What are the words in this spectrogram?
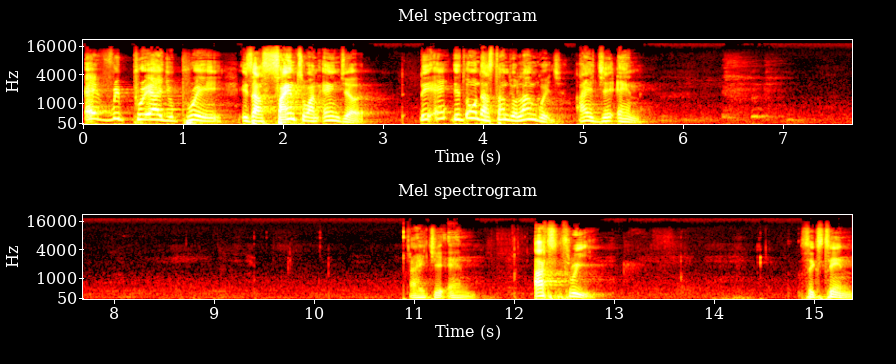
Every prayer you pray is assigned to an angel. They, they don't understand your language. IJN. IJN. Acts 3 16.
